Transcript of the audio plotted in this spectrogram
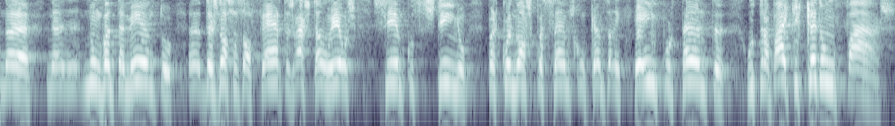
na, na, no levantamento eh, das nossas ofertas, lá estão eles sempre com o cestinho para que quando nós passamos, colocamos ali. É importante o trabalho que cada um faz.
